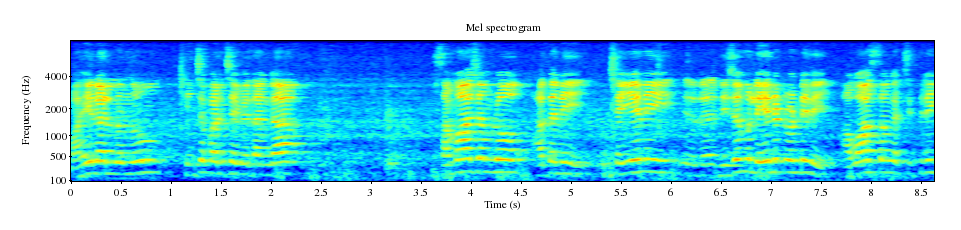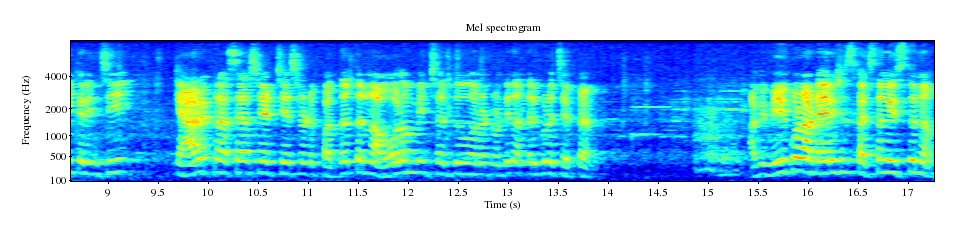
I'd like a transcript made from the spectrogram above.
మహిళలను కించపరిచే విధంగా సమాజంలో అతని చేయని నిజము లేనటువంటిది అవాస్తవంగా చిత్రీకరించి క్యారెక్టర్ అసాసినేట్ చేసినటువంటి పద్ధతులను అవలంబించద్దు అన్నటువంటిది అందరికీ కూడా చెప్పాం. అవి మేము కూడా ఆ డైరెక్షన్స్ ఖచ్చితంగా ఇస్తున్నాం.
